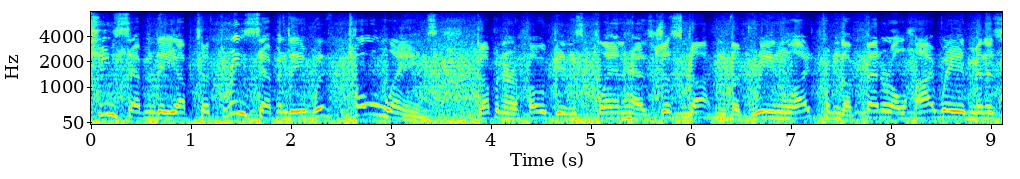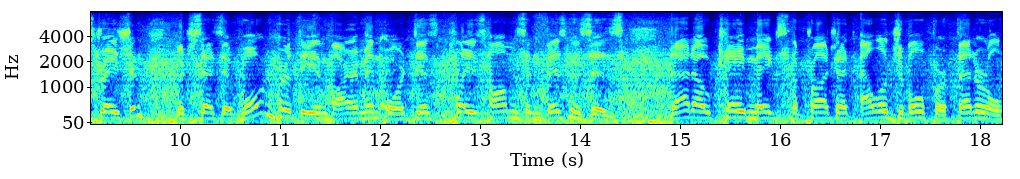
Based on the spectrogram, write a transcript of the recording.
270 up to 370 with toll lanes. Governor Hogan's plan has just gotten the green light from the Federal Highway Administration, which says it won't hurt the environment or displace homes and businesses. That okay makes the project eligible for federal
